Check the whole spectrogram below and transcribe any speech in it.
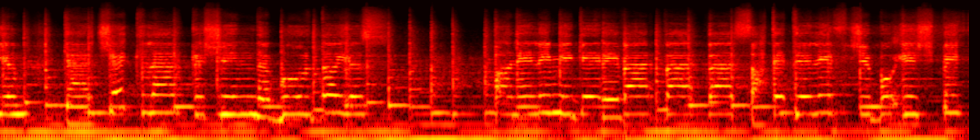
buradayım. Gerçekler peşinde buradayız. Panelimi geri ver ver ver. Sahte telifçi bu iş bitti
